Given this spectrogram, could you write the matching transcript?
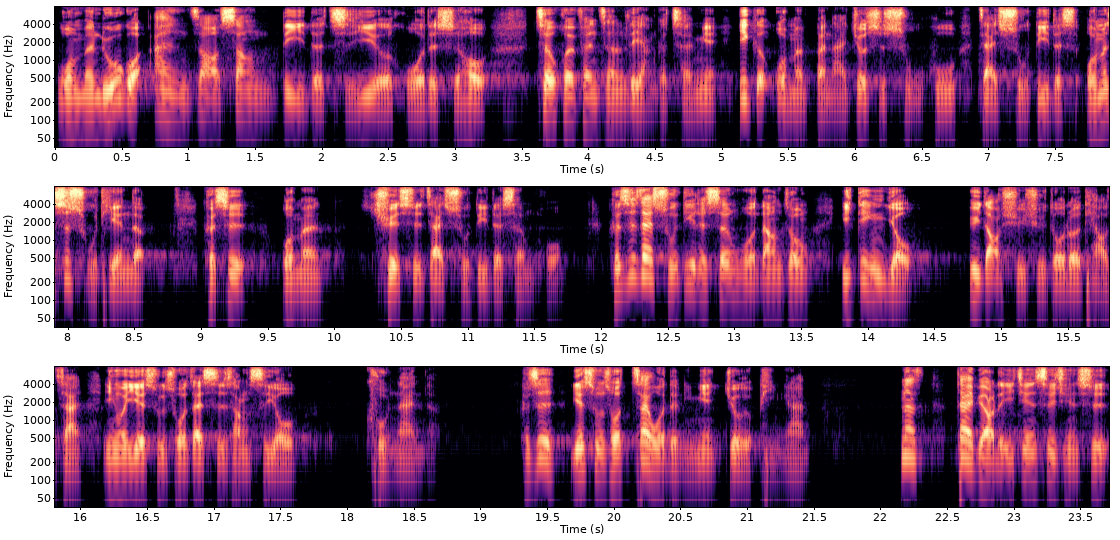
我们如果按照上帝的旨意而活的时候，这会分成两个层面：一个我们本来就是属乎在属地的，我们是属天的，可是我们。却是在属地的生活，可是，在属地的生活当中，一定有遇到许许多多的挑战，因为耶稣说，在世上是有苦难的。可是，耶稣说，在我的里面就有平安。那代表的一件事情是，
